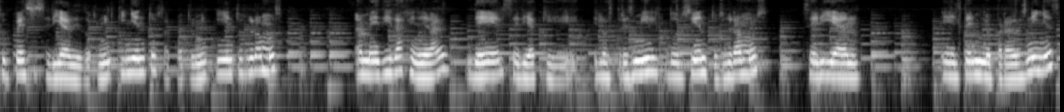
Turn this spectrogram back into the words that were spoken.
su peso sería de 2.500 a 4.500 gramos, a medida general de él sería que los 3.200 gramos serían el término para las niñas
